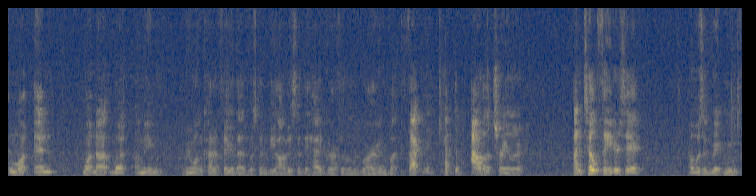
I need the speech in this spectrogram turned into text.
and what and whatnot, but I mean, everyone kind of figured that it was going to be obvious that they had Garfield and Maguire in. But the fact that they kept them out of the trailer until theaters hit, that was a great move.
